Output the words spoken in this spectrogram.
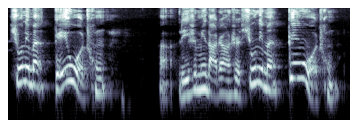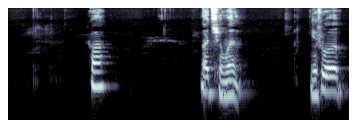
兄弟们给我冲啊，李世民打仗是兄弟们跟我冲，是吧？那请问，你说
